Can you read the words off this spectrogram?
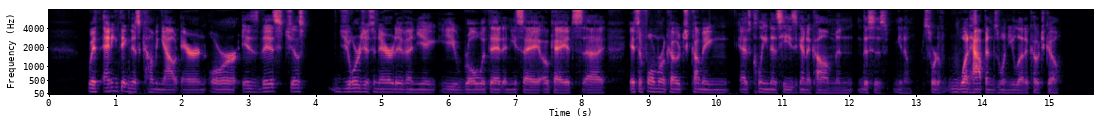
with anything that's coming out, Aaron, or is this just George's narrative and you you roll with it and you say, okay, it's uh, it's a former coach coming as clean as he's going to come, and this is you know sort of what happens when you let a coach go.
